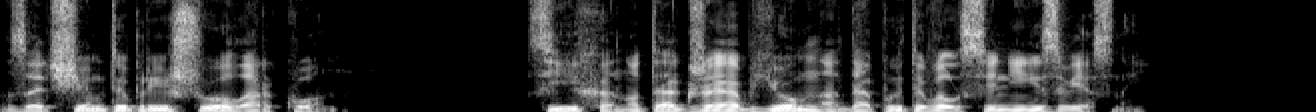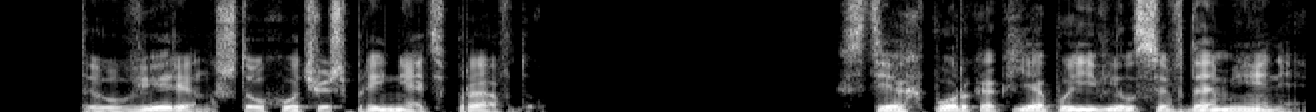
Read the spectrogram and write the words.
«Зачем ты пришел, Аркон?» Тихо, но также объемно допытывался неизвестный. «Ты уверен, что хочешь принять правду?» С тех пор, как я появился в домене,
